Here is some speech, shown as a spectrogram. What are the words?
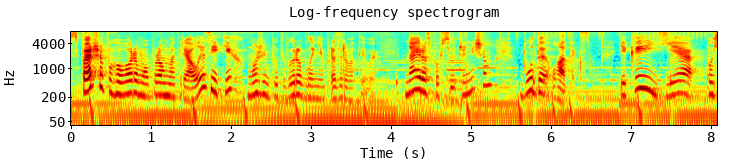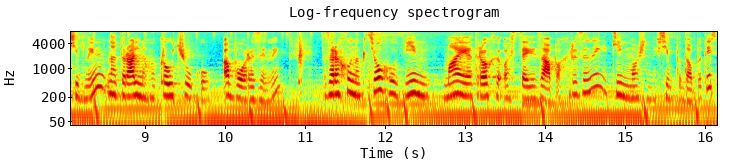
Спершу поговоримо про матеріали, з яких можуть бути вироблені презервативи. Найрозповсюдженішим буде латекс, який є похідним натурального каучуку або резини. За рахунок цього він має трохи ось цей запах резини, який може не всім подобатись.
